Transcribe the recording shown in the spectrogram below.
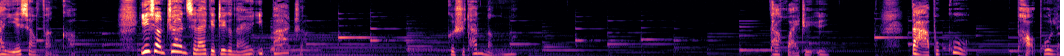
他也想反抗，也想站起来给这个男人一巴掌。可是他能吗？他怀着孕，打不过，跑不了，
